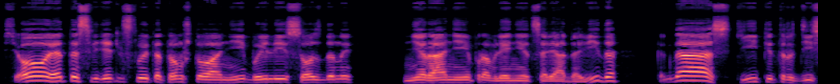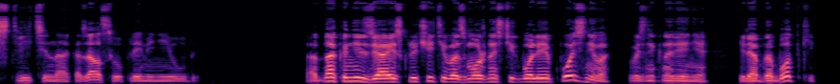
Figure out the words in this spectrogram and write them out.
Все это свидетельствует о том, что они были созданы не ранее правления царя Давида, когда скипетр действительно оказался у племени Иуды. Однако нельзя исключить и возможность их более позднего возникновения или обработки,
